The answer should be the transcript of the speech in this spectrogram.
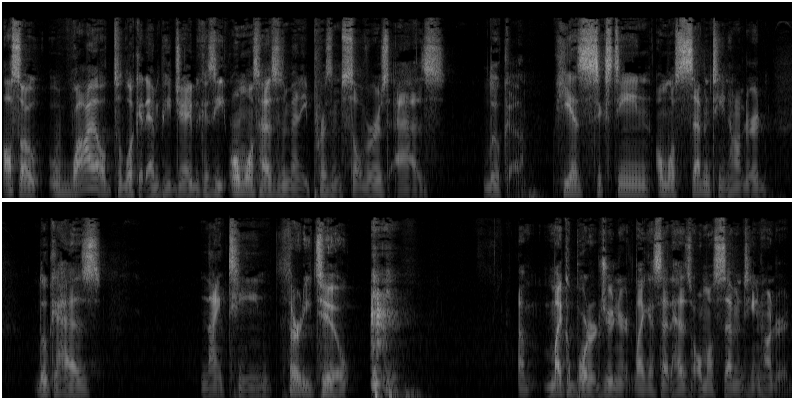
also, wild to look at MPJ because he almost has as many Prism Silvers as Luka. He has 16, almost 1700. Luka has 1932. um, Michael Porter Jr., like I said, has almost 1700.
